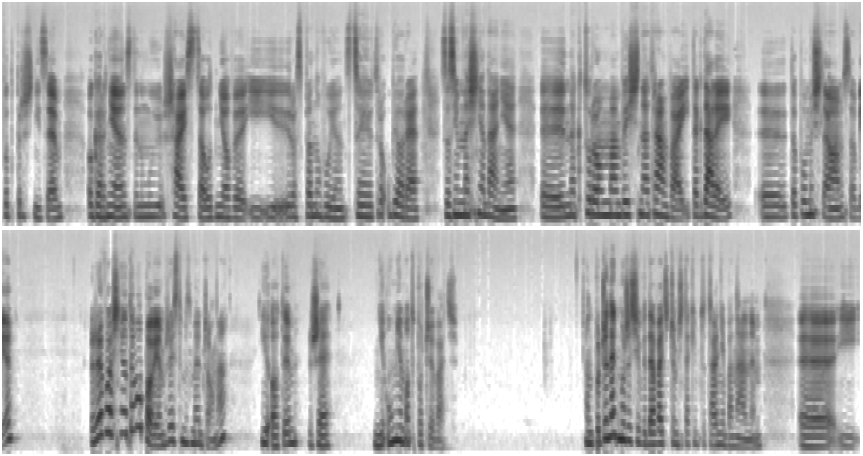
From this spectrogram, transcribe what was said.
pod prysznicem, ogarniając ten mój szajs całodniowy i, i rozplanowując, co ja jutro ubiorę, co zjem na śniadanie, yy, na którą mam wyjść na tramwaj i tak dalej, yy, to pomyślałam sobie, że właśnie o tym opowiem, że jestem zmęczona i o tym, że nie umiem odpoczywać. Odpoczynek może się wydawać czymś takim totalnie banalnym. I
